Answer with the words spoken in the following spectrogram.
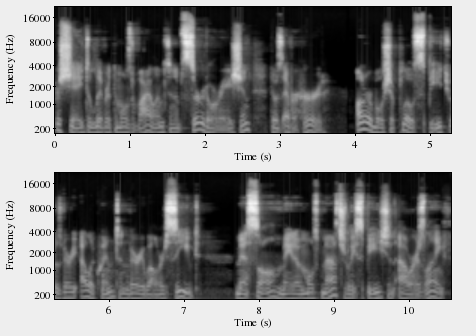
Frechette delivered the most violent and absurd oration that was ever heard. Honorable Chapleau's speech was very eloquent and very well received. Masson made a most masterly speech an hour's length.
